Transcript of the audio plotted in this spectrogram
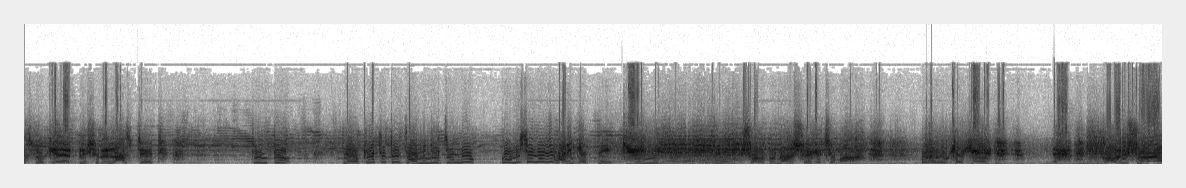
আজ লোকের অ্যাডমিশনের লাস্ট ডেট কিন্তু লোকে তো তোর জামিনের জন্য কমিশনারের বাড়ি গেছে। কি? সর্বনাশ হয়ে গেছে মা। ওরা লোকেকে কমিশনার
